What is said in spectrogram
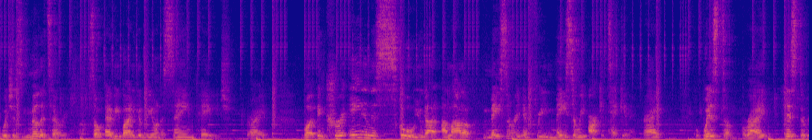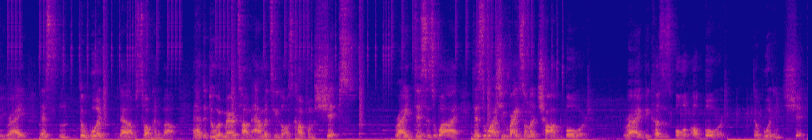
which is military, so everybody could be on the same page, right? But in creating this school, you got a lot of masonry and Freemasonry architect in it, right? Wisdom, right? History, right? That's the wood that I was talking about. It had to do with maritime admiralty laws, come from ships, right? This is why this is why she writes on a chalkboard, right? Because it's all aboard the wooden ship,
